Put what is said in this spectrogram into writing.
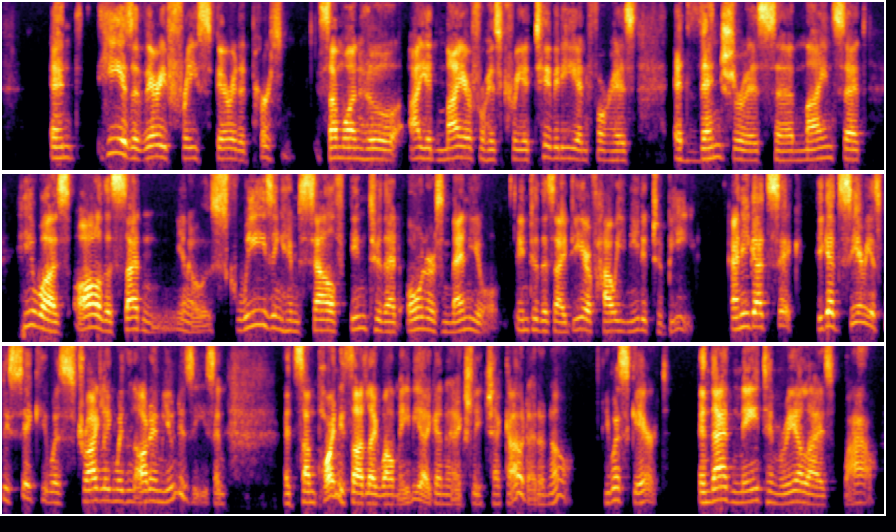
and he is a very free spirited person, someone who I admire for his creativity and for his adventurous uh, mindset. He was all of a sudden, you know, squeezing himself into that owner's manual, into this idea of how he needed to be. And he got sick. He got seriously sick. He was struggling with an autoimmune disease. And at some point, he thought, like, well, maybe going to actually check out. I don't know. He was scared. And that made him realize wow,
